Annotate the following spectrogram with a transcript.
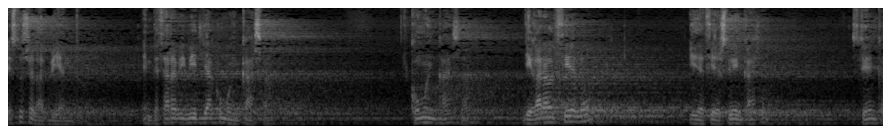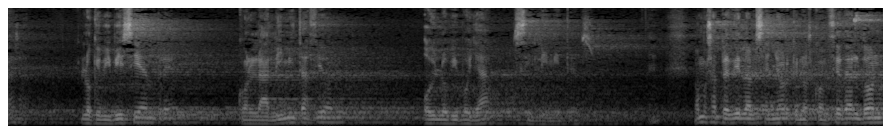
esto es el adviento. Empezar a vivir ya como en casa. Como en casa. Llegar al cielo y decir, estoy en casa. Estoy en casa. Lo que viví siempre con la limitación, hoy lo vivo ya sin límites. ¿Eh? Vamos a pedirle al Señor que nos conceda el don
